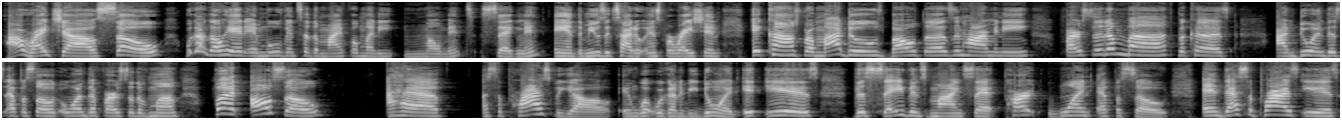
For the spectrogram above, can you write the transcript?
All right, y'all. So we're to go ahead and move into the Mindful Money Moment segment. And the music title inspiration, it comes from my dudes, Bone Thugs-n-Harmony, first of the month, because I'm doing this episode on the first of the month. But also, I have a surprise for y'all and what we're going to be doing. It is the savings mindset part one episode. And that surprise is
